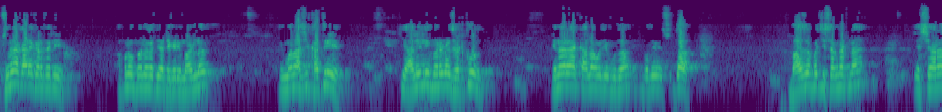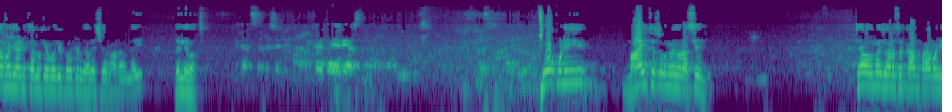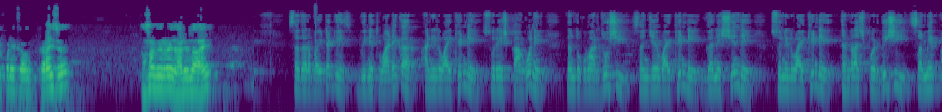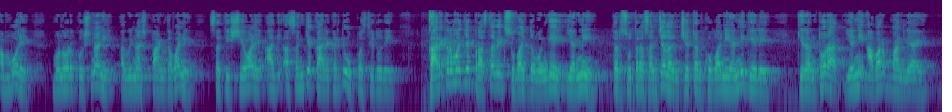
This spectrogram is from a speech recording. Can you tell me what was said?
जुन्या कार्यकर्त्यांनी आपलं मनगत या ठिकाणी मांडलं. मला अशी खात्री आहे की आलेली मनोगत झटकून येणाऱ्या कालावधी मध्ये सुद्धा भाजपची संघटना या शहरामध्ये आणि तालुक्यामध्ये प्रकट झाल्याशिवाय राहणार नाही. धन्यवाद. जो कोणी महायुतीचा उमेदवार असेल त्या उमेदवाराचं काम प्रामाणिकपणे क- करायचं. असा निर्णय झालेला आहे. सदर बैठकीस विनीत वाडेकर अनिल वायखिंडे सुरेश कांगोने नंदकुमार जोशी संजय वायखेंडे गणेश शिंदे सुनील वायखेंडे धनराज परदेशी समीर अंबोरे मनोहर कृष्णानी अविनाश पांडगवाने सतीश शेवाळे आदी असंख्य कार्यकर्ते उपस्थित होते. कार्यक्रमाचे प्रास्ताविक सुभाष दवंगे यांनी तर सूत्रसंचालन चेतन खोबानी यांनी केले. किरण थोरात यांनी आभार मानले आहे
